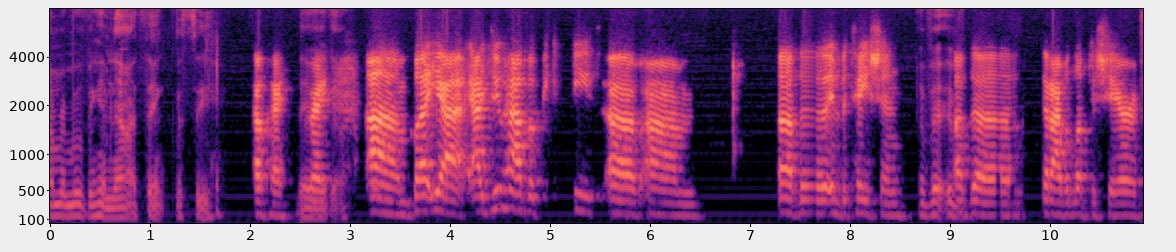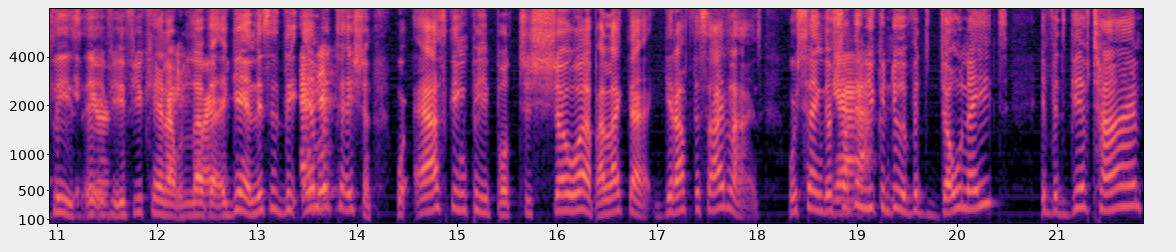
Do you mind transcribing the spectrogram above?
I'm removing him now, I think. Let's see. Okay, There great. Um, but yeah, I do have a piece of um, of the invitation of the that I would love to share. Please, if if you, if you can, I would love that. Again, this is the And this- invitation. We're asking people to show up. I like that. Get off the sidelines. We're saying there's something you can do. If it's donate, if it's give time,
